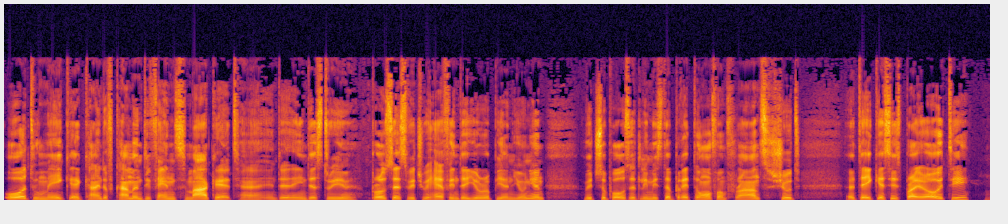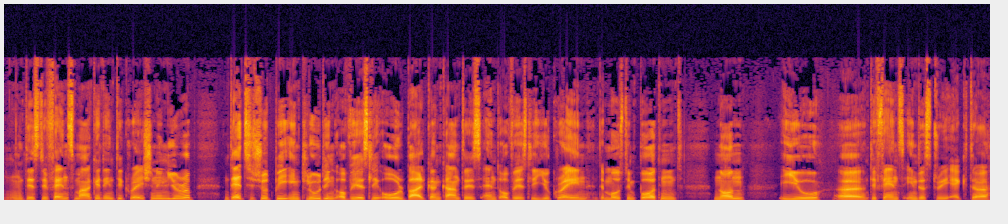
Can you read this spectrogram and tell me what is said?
or to make a kind of common defense market uh, in the industry process which we have in the European Union, which supposedly Mr. Breton from France should uh, take as his priority this defense market integration in Europe. That should be including obviously all Balkan countries and obviously Ukraine, the most important non EU uh, defense industry actor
